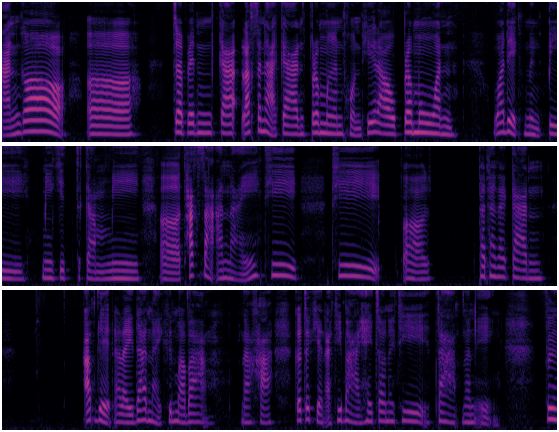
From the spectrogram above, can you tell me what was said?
ารก็เอ่อจะเป็นกะลักษณะการประเมินผลที่เราประมวลว่าเด็กหนึ่งปีมีกิจกรรมมีเอ่อทักษะอันไหนที่ที่เอ่อพัฒนาการ อัปเดตอะไรด้านไหนขึ้นมาบ้างนะคะ ก็จะเขียนอธิบายให้เจ้าหน้าที่ทราบนั่นเอง ซึ่ง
